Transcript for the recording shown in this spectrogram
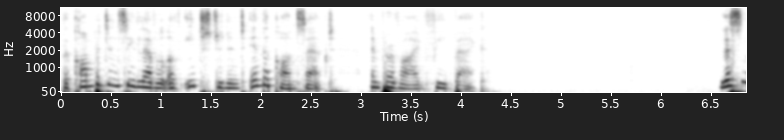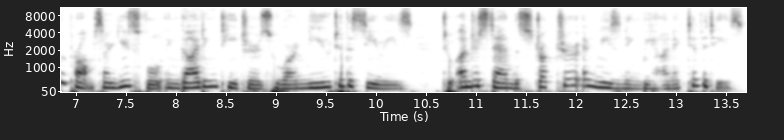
the competency level of each student in the concept and provide feedback. Lesson prompts are useful in guiding teachers who are new to the series to understand the structure and reasoning behind activities.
